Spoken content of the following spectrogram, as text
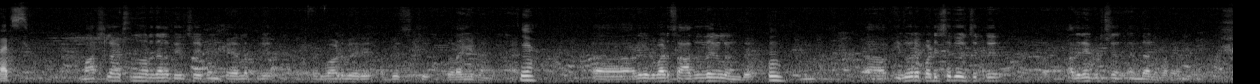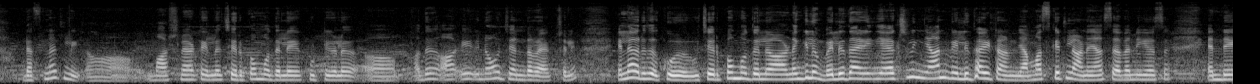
ദാറ്റ്സ് മാർഷൽ ആർട്സ് എന്ന് പറഞ്ഞാൽ തീർച്ചയായും കേരളത്തിൽ ഒരുപാട് പേര് അഭ്യസിച്ച് തുടങ്ങിയിട്ടുണ്ട്. അതിൽ ഒരുപാട് സാധ്യതകളുണ്ട്. ഇതുവരെ പഠിച്ചത് വെച്ചിട്ട് അതിനെക്കുറിച്ച് എന്താണ് പറയുന്നത് ഡെഫിനറ്റ്ലി മാർഷൽ ആർട്ട് എല്ലാം ചെറുപ്പം മുതലേ കുട്ടികൾ അത് നോ ജെൻഡർ ആക്ച്വലി എല്ലാവരും ചെറുപ്പം മുതലാണെങ്കിലും വലുതായി ആക്ച്വലി ഞാൻ വലുതായിട്ടാണ്. ഞാൻ മസ്കറ്റിലാണ് ഞാൻ സെവൻ ഇയേഴ്സ് എന്റെ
